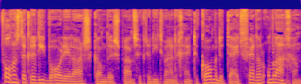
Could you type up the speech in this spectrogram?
Volgens de kredietbeoordelaars kan de Spaanse kredietwaardigheid de komende tijd verder omlaag gaan.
